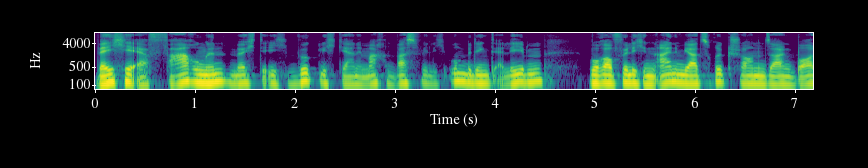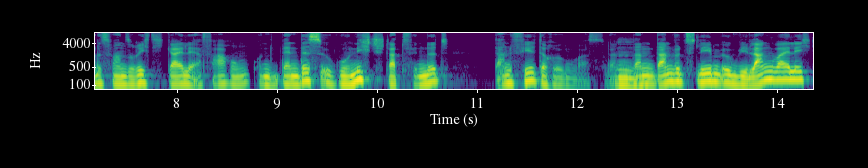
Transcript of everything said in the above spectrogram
welche Erfahrungen möchte ich wirklich gerne machen? Was will ich unbedingt erleben? Worauf will ich in einem Jahr zurückschauen und sagen, boah, das waren so richtig geile Erfahrungen. Und wenn das irgendwo nicht stattfindet, dann fehlt doch irgendwas. Dann, mhm. dann, dann wird das Leben irgendwie langweilig.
